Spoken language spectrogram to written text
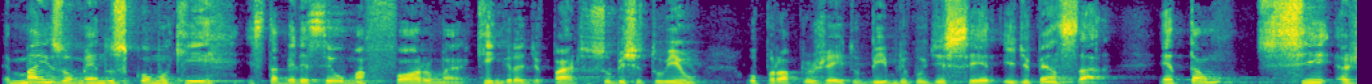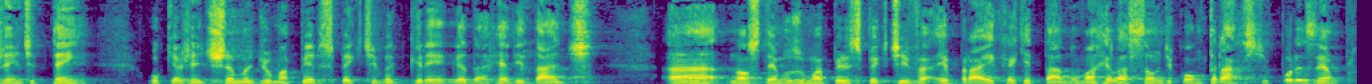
é mais ou menos como que estabeleceu uma forma que, em grande parte, substituiu o próprio jeito bíblico de ser e de pensar. Então, se a gente tem o que a gente chama de uma perspectiva grega da realidade, ah, nós temos uma perspectiva hebraica que está numa relação de contraste. Por exemplo,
